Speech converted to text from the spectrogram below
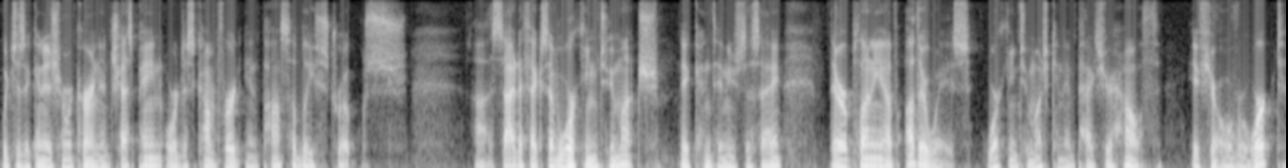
which is a condition recurring in chest pain or discomfort and possibly strokes. Uh, side effects of working too much, it continues to say. There are plenty of other ways working too much can impact your health. If you're overworked,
